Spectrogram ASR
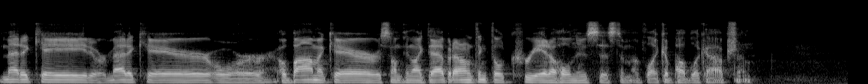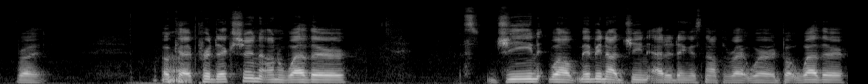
Medicaid or Medicare or Obamacare or something like that. But I don't think they'll create a whole new system of like a public option. Right. Okay, prediction on whether gene, well, maybe not gene editing is not the right word, but whether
